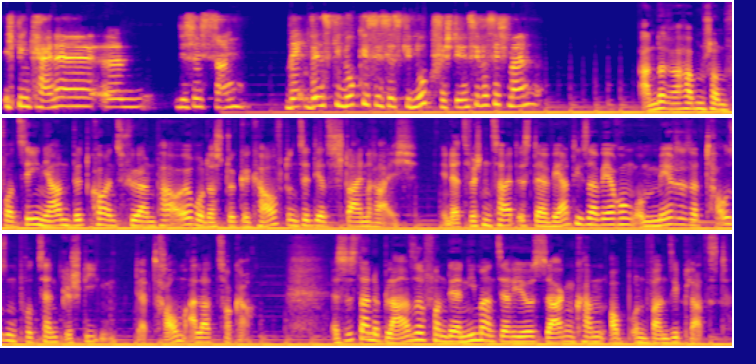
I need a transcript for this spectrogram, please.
Ich bin keine, ähm, wie soll ich sagen, wenn es genug ist, ist es genug. Verstehen Sie, was ich meine? Andere haben schon vor zehn Jahren Bitcoins für ein paar Euro das Stück gekauft und sind jetzt steinreich. In der Zwischenzeit ist der Wert dieser Währung um mehrere tausend Prozent gestiegen. Der Traum aller Zocker. Es ist eine Blase, von der niemand seriös sagen kann, ob und wann sie platzt.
